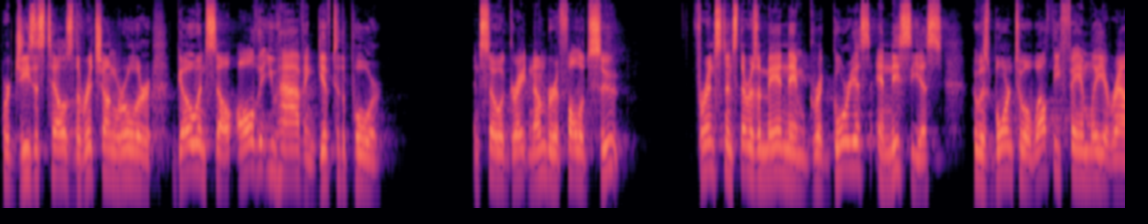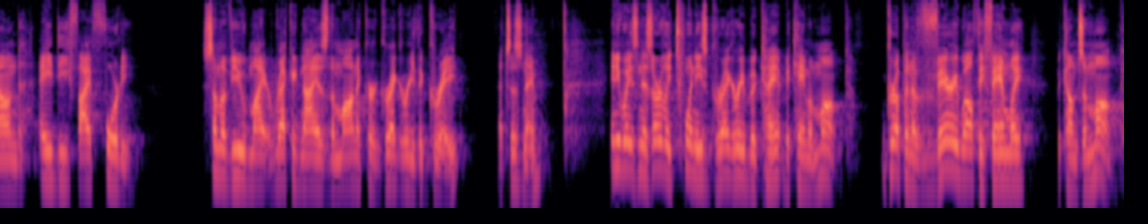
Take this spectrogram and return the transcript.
where Jesus tells the rich young ruler, Go and sell all that you have and give to the poor. And so a great number have followed suit. For instance, there was a man named Gregorius Anicius who was born to a wealthy family around AD 540. Some of you might recognize the moniker Gregory the Great. That's his name. Anyways, in his early 20s, Gregory became, became a monk. Grew up in a very wealthy family, becomes a monk.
